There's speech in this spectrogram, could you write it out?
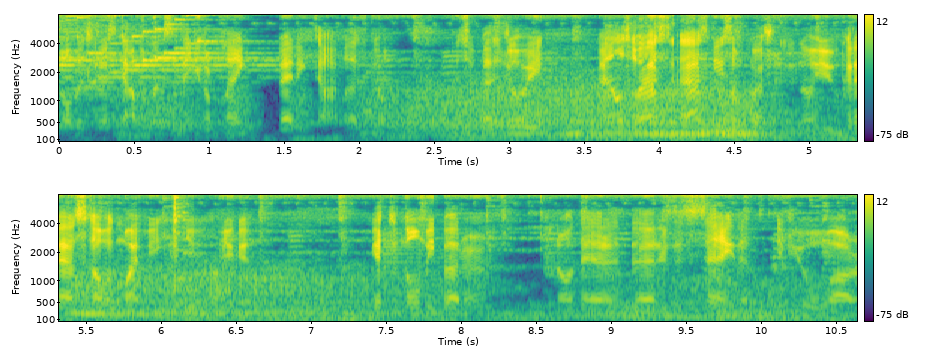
total winners. Compliments. Thank you for playing. Betting time. Let's go. That's your best, Joey. And also ask, ask me some questions. You know, you can ask how it might be. You, you can get to know me better. You know, there there is a saying that if you are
